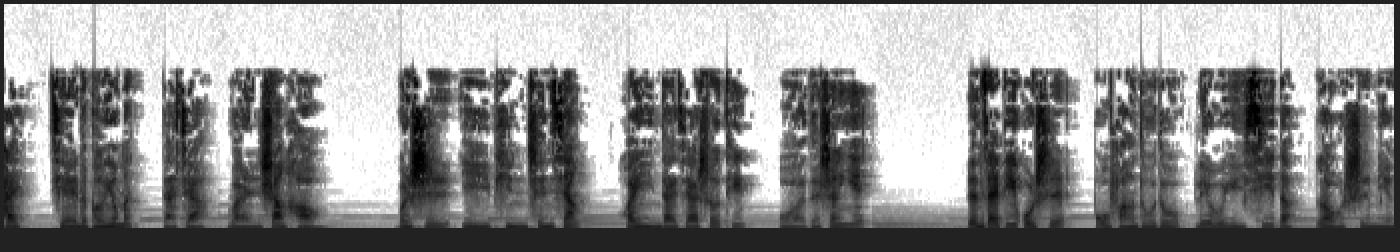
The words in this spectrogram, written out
嗨，亲爱的朋友们，大家晚上好，我是一品沉香，欢迎大家收听我的声音。人在低谷时，不妨读读刘禹锡的《陋室铭》。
